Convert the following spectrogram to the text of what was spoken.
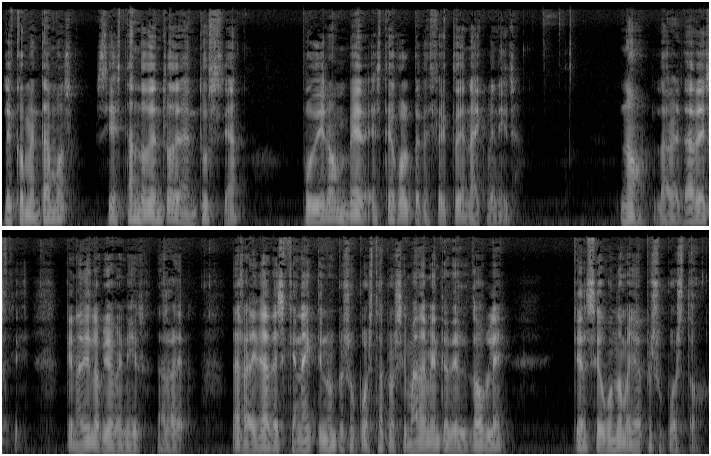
Le comentamos si estando dentro de la industria pudieron ver este golpe de efecto de Nike venir. No, la verdad es que, que nadie lo vio venir. La realidad es que Nike tiene un presupuesto aproximadamente del doble que el segundo mayor presupuesto,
